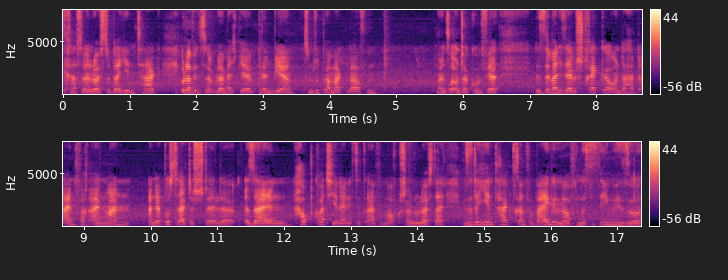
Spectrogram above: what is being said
krass. Und dann läufst du da jeden Tag, oder zum Beispiel, wenn wir zum Supermarkt laufen, von unserer Unterkunft, wir, das ist immer dieselbe Strecke und da hat einfach ein Mann an der Bushaltestelle sein Hauptquartier, nenne ich es jetzt einfach mal, aufgeschrieben. Du läufst da, wir sind da jeden Tag dran vorbeigelaufen. Mhm. Das ist irgendwie so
